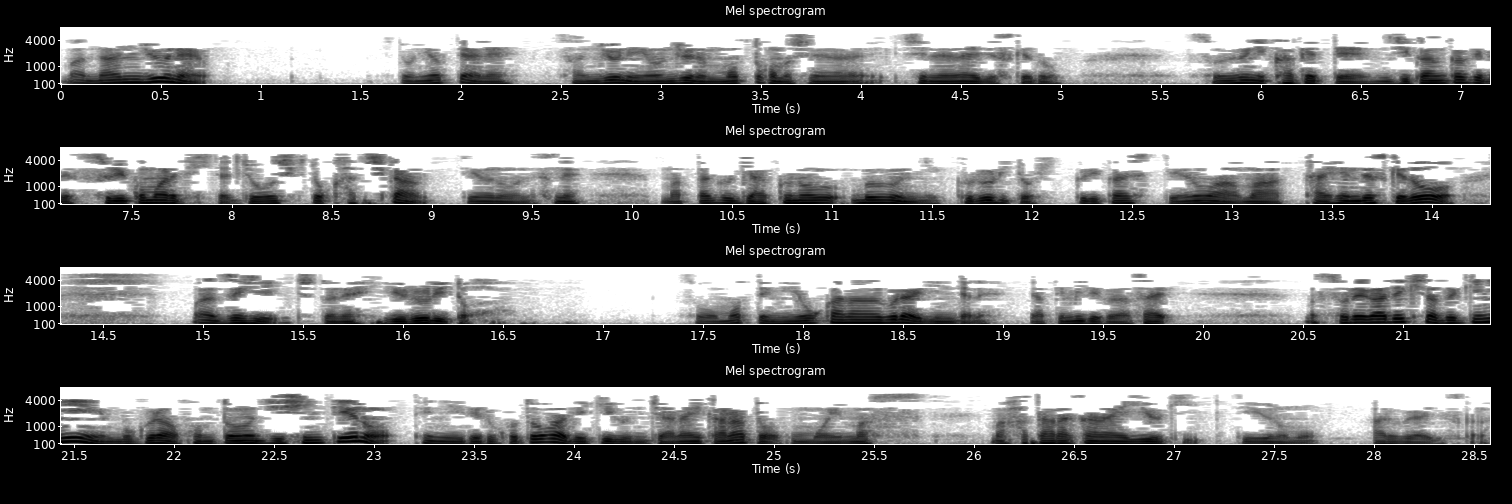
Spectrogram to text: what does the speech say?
まあ何十年、人によってはね、30年、40年もっとかもしれない、知れないですけど、そういうふうにかけて、時間かけて刷り込まれてきた常識と価値観っていうのをですね、全く逆の部分にくるりとひっくり返すっていうのは、まあ大変ですけど、まあぜひ、ちょっとね、ゆるりと、そう思ってみようかなぐらいでいいんでね、やってみてください。それができた時に、僕らは本当の自信っていうのを手に入れることができるんじゃないかなと思います。まあ働かない勇気っていうのもあるぐらいですから。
